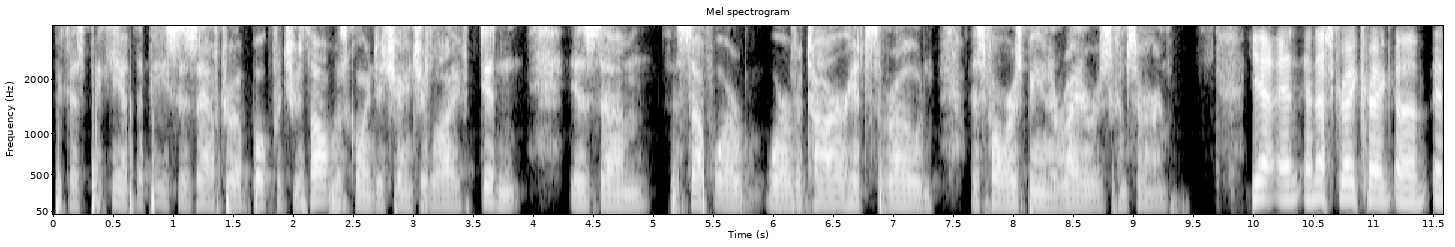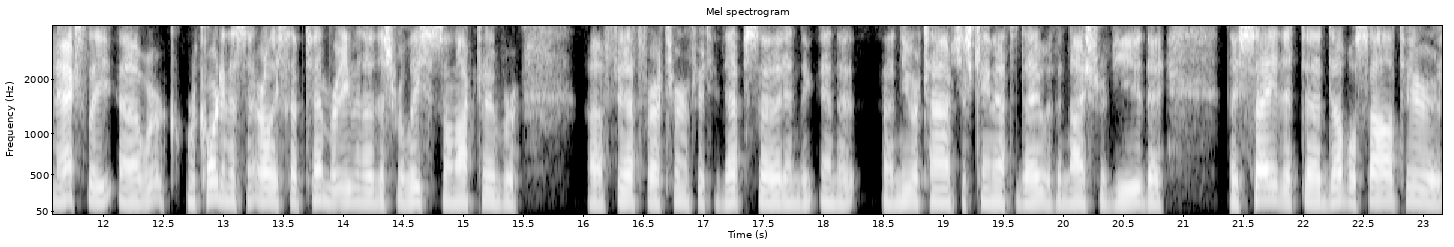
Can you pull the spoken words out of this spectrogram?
Because picking up the pieces after a book that you thought was going to change your life didn't is um, the stuff where, where the tire hits the road as far as being a writer is concerned. Yeah, and, and that's great, Craig. Uh, and actually, uh, we're recording this in early September, even though this releases on October uh, 5th for our 250th episode. And the, and the uh, New York Times just came out today with a nice review. They they say that uh, Double Solitaire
